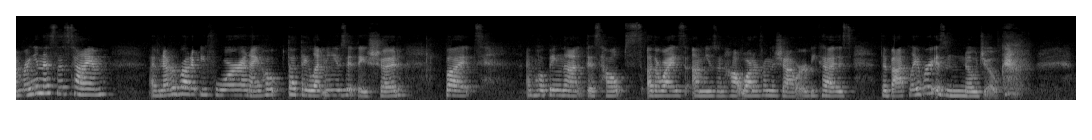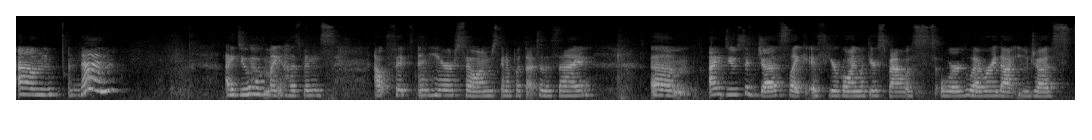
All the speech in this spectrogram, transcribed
I'm bringing this this time. I've never brought it before and I hope that they let me use it. They should. But I'm hoping that this helps. Otherwise, I'm using hot water from the shower because the back labor is no joke. um, and then I do have my husband's outfit in here, so I'm just to put that to the side. Um, I do suggest, like, if you're going with your spouse or whoever, that you just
